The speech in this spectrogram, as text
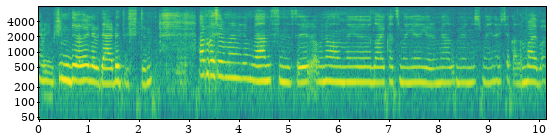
Ne bileyim şimdi öyle bir derde düştüm. Arkadaşlar umarım videomu beğenmişsinizdir. Abone olmayı, like atmayı, yorum yazmayı unutmayın. Hoşçakalın. Bay bay.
